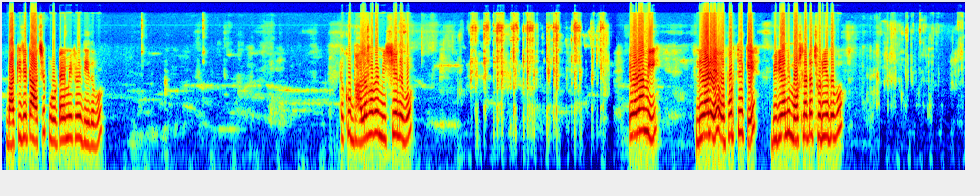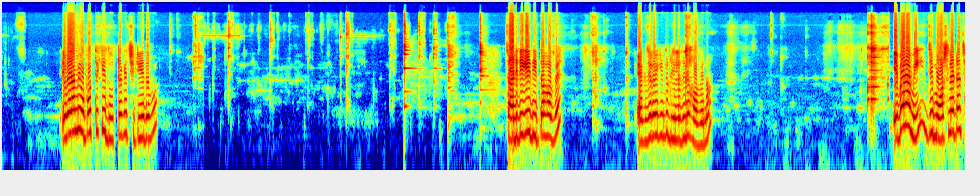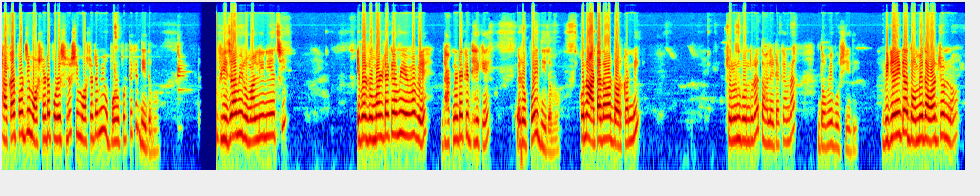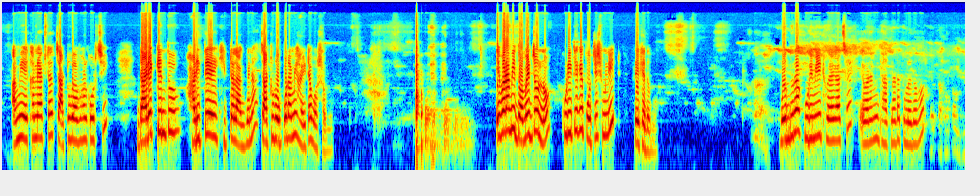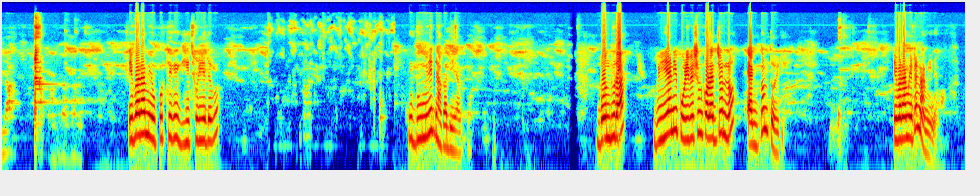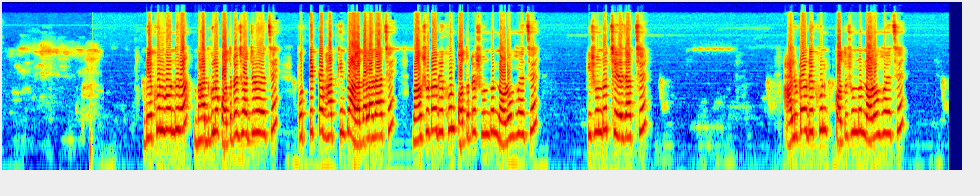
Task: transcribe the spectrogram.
বাকি যেটা আছে পুরোটাই আমি এখানে দিয়ে দেবো। তো খুব ভালোভাবে মিশিয়ে নেব। এবারে আমি লেয়ারে ওপর থেকে বিরিয়ানি মশলাটা ছড়িয়ে দেব। এবার আমি ওপর থেকে দুধটাকে ছিটিয়ে দেব। চারিদিকেই দিতে হবে। এক জায়গায় কিন্তু ঢেলে দিলে হবে না। এবার আমি যে মশলাটা, ছাকার পর যে মশলাটা পড়েছিল, সেই মশলাটা আমি উপর উপর থেকে দিয়ে দেবো। ভেজা আমি রুমাল নিয়ে নিয়েছি। এবার রুমালটাকে আমি এভাবে ঢাকনাটাকে ঢেকে এর উপরেই দিয়ে দেবো। কোনো আটা দেওয়ার দরকার নেই। চলুন বন্ধুরা, তাহলে এটাকে আমরা দমে বসিয়ে দিই। বিরিয়ানিটা দমে দেওয়ার জন্য আমি এখানে একটা চাটু ব্যবহার করছি। ডাইরেক্ট কিন্তু হাঁড়িতে এই ক্ষীরটা লাগবে না, চাটুর ওপর আমি হাঁড়িটা বসাবো। এবার আমি দমের জন্য কুড়ি থেকে পঁচিশ মিনিট রেখে দেবো। বন্ধুরা, কুড়ি মিনিট হয়ে গেছে। এবার আমি ঢাকনাটা তুলে দেবো। এবার আমি উপর থেকে ঘি ছড়িয়ে দেব। দু মিনিট ঢাকা দিয়ে রাখব। বন্ধুরা, বিরিয়ানি পরিবেশন করার জন্য একদম তৈরি। এবার আমি এটা নামিয়ে নেব। দেখুন বন্ধুরা, ভাতগুলো কতটা ঝরঝরে হয়েছে। প্রত্যেকটা ভাত কিন্তু আলাদা আলাদা আছে। মাংসটাও দেখুন কতটা সুন্দর নরম হয়েছে। কি সুন্দর ছেড়ে যাচ্ছে। আলুটাও দেখুন কত সুন্দর নরম হয়েছে।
